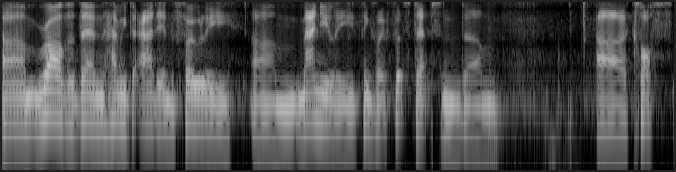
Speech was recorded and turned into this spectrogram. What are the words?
um, rather than having to add in Foley um, manually, things like footsteps and um, uh, cloth,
